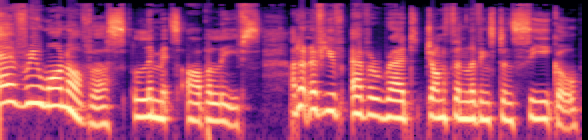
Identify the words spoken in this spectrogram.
Every one of us limits our beliefs. I don't know if you've ever read Jonathan Livingston Seagull,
